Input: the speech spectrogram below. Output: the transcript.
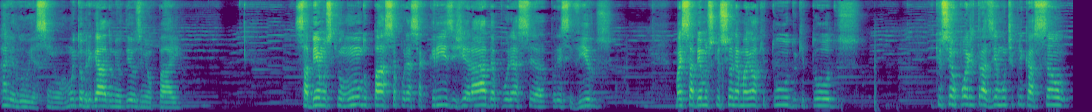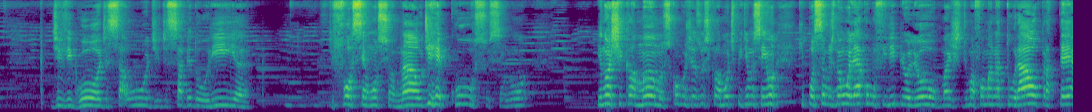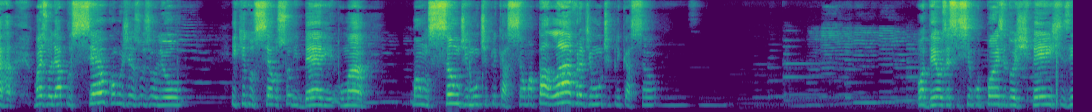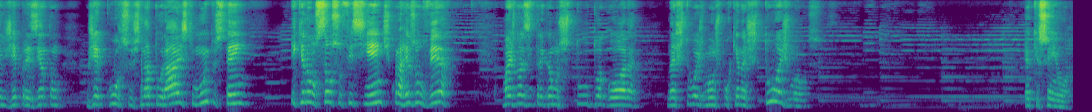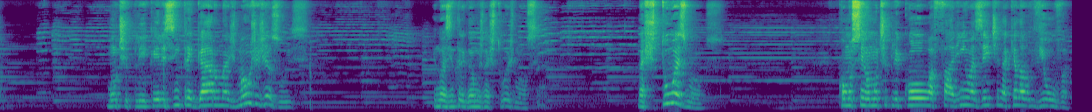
Aleluia, Senhor. Muito obrigado, meu Deus e meu Pai. Sabemos que o mundo passa por essa crise gerada por, essa, por esse vírus mas sabemos que o Senhor é maior que tudo, que todos, e que o Senhor pode trazer multiplicação de vigor, de saúde, de sabedoria, de força emocional, de recursos, Senhor. E nós te clamamos, como Jesus clamou, te pedimos, Senhor, que possamos não olhar como Felipe olhou, mas de uma forma natural para a terra, mas olhar para o céu como Jesus olhou, e que do céu Senhor libere uma uma unção de multiplicação, uma palavra de multiplicação. Ó oh Deus, esses cinco pães e dois peixes, eles representam os recursos naturais que muitos têm e que não são suficientes para resolver. Mas nós entregamos tudo agora nas tuas mãos, porque nas tuas mãos é que o Senhor multiplica. Eles se entregaram nas mãos de Jesus. E nós entregamos nas tuas mãos, Senhor. Nas tuas mãos. Como o Senhor multiplicou a farinha e o azeite naquela viúva,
